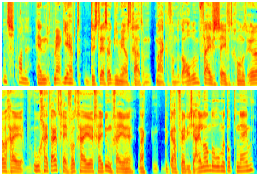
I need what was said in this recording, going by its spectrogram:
ontspannen. En je hebt de stress ook niet meer als het gaat om het maken van het album. 7500 euro. Ga je, hoe ga je het uitgeven? Wat ga je, ga je doen? Ga je naar de Kaapverdische eilanden om het op te nemen?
